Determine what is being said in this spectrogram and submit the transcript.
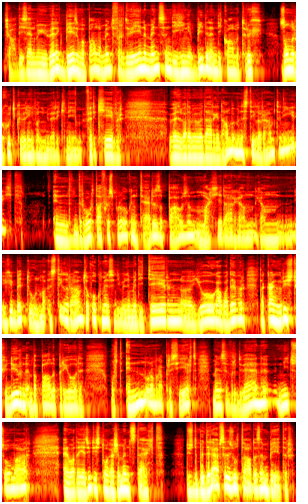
ja, die zijn met hun werk bezig. Op een bepaald moment verdwenen mensen, die gingen bieden en die kwamen terug zonder goedkeuring van hun werknemer, werkgever. Wel, wat hebben we daar gedaan? We hebben een stille ruimte ingericht. En er wordt afgesproken, tijdens de pauze mag je daar gaan, gaan je gebed doen. Maar een stille ruimte, ook mensen die willen mediteren, uh, yoga, whatever, dat kan gerust gedurende een bepaalde periode. Wordt enorm geapprecieerd. Mensen verdwijnen niet zomaar. En wat je ziet is het engagement stijgt. Dus de bedrijfsresultaten zijn beter,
